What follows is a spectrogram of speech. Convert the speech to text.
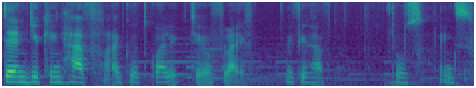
then you can have a good quality of life if you have those things.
